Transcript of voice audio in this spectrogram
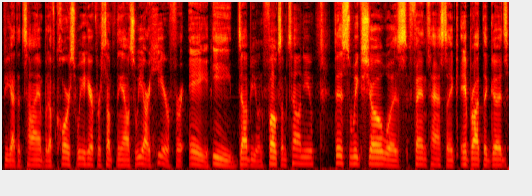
if you got the time. But of course, we're here for something else. We are here for AEW. And folks, I'm telling you, This week's show was fantastic. It brought the goods.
